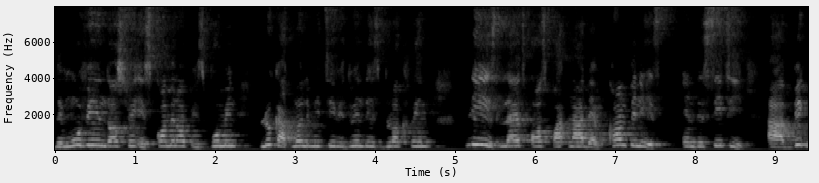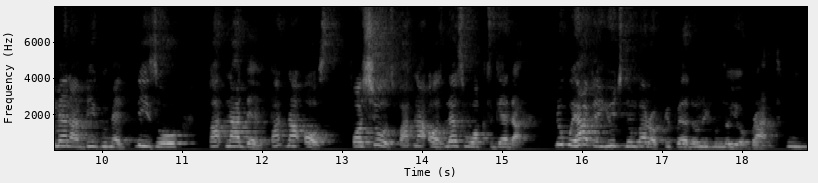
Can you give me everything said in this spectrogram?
The movie industry is coming up, is booming. Look at No Limit TV doing this blog thing. Please let us partner them. Companies in the city, uh, big men and big women, please, oh, partner them, partner us for shows, partner us. Let's work together. Look, we have a huge number of people that don't even know your brand. Mm.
